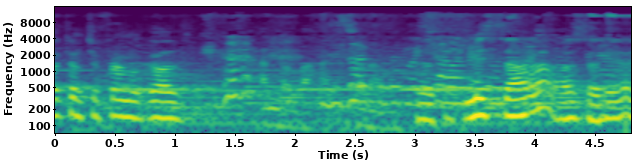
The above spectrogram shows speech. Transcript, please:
Welcome to From Gold. Miss Sarah also here.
